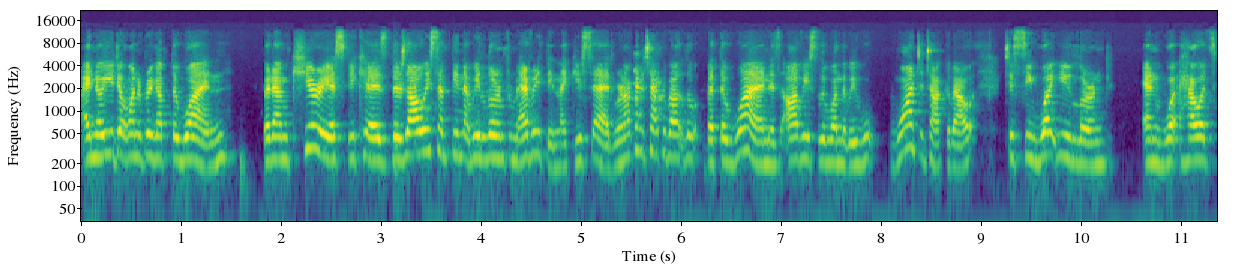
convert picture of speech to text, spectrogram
I know you don't want to bring up the one, but I'm curious because there's always something that we learn from everything. Like you said, we're not going to talk about the, but the one is obviously the one that we w- want to talk about to see what you learned and what how it's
